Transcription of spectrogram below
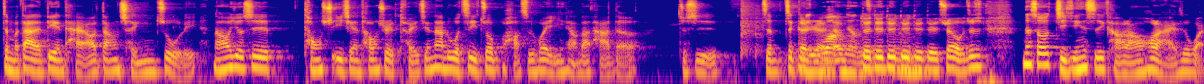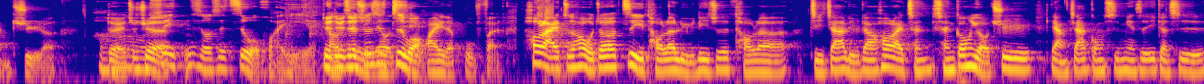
这么大的电台，然后当成音助理，然后又是同学以前同学推荐，那如果自己做不好，是会影响到他的就是这这个人对对对对对对，所以我就是那时候几经思考，然后后来还是婉拒了。对就觉得哦所以那时候是自我怀疑，对对对，就是自我怀疑的部分。后来之后，我就自己投了履历，就是投了几家履料，后来成成功有去两家公司面试，一个是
